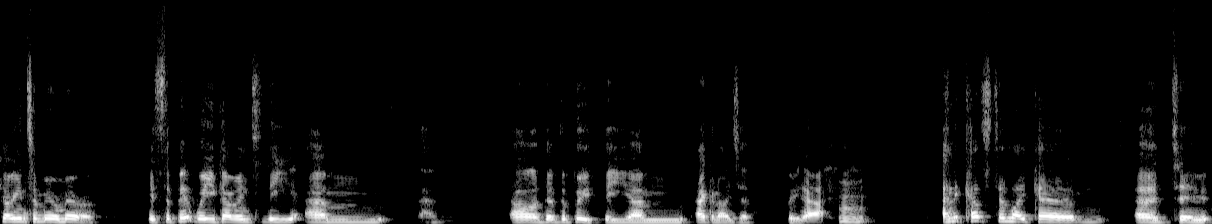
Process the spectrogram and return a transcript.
going into Mirror Mirror. It's the bit where you go into the um, uh, the the booth, the um, agonizer booth, yeah. Hmm. and it cuts to like um, uh, to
